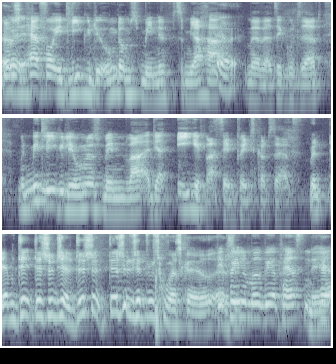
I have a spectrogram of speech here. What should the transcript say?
Altså, Her får I et ligegyldigt ungdomsminde, som jeg har Ja. med at være til en koncert. Men mit ligegyldige ungdomsminde var, at jeg ikke var til en Prince-koncert. men jamen, det, det, synes jeg, det, synes, det synes jeg, du skulle have skrevet. Det er på en eller anden måde mere passende. Ja. Ja.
